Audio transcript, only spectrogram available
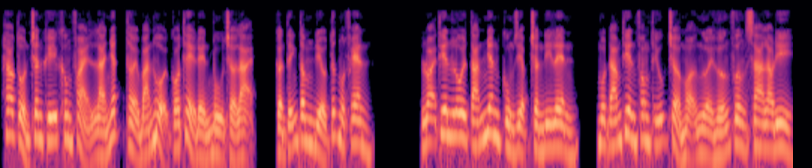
hao tổn chân khí không phải là nhất thời bán hội có thể đền bù trở lại, cần tĩnh tâm điều tức một phen. Loại thiên lôi tán nhân cùng Diệp Trần đi lên, một đám thiên phong thiếu chở mọi người hướng phương xa lao đi.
